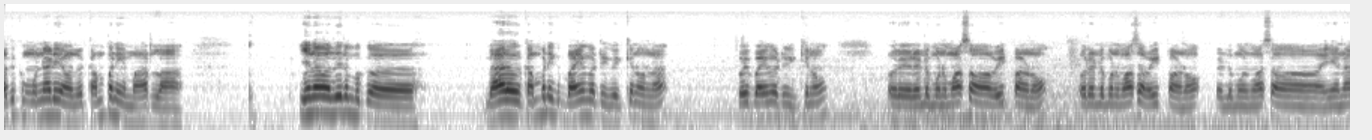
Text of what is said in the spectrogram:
அதுக்கு முன்னாடி வந்து கம்பெனியை மாறலாம். ஏன்னா வந்து நமக்கு வேற ஒரு கம்பெனிக்கு பயோமெட்ரிக் வைக்கணும்னா போய் பயோமெட்ரிக் வைக்கணும். ஒரு ரெண்டு மூணு மாதம் வெயிட் பண்ணணும். ஒரு ரெண்டு மூணு மாதம் வெயிட் பண்ணணும். ரெண்டு மூணு மாதம் ஏன்னா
